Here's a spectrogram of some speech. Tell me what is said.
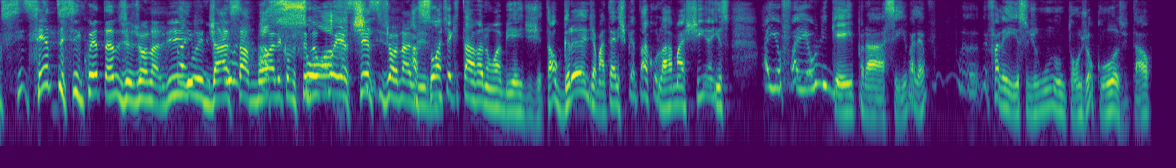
cin- 150 anos de jornalismo Aí, e dá essa mole como se não sorte- conhecesse jornalismo. A sorte é que estava num ambiente digital grande, a matéria espetacular, mas tinha isso. Aí eu falei, eu liguei para assim, olha, eu falei isso de um, num tom jocoso e tal.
